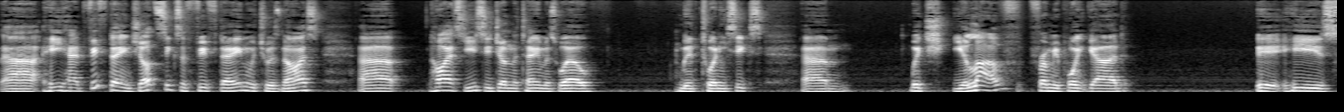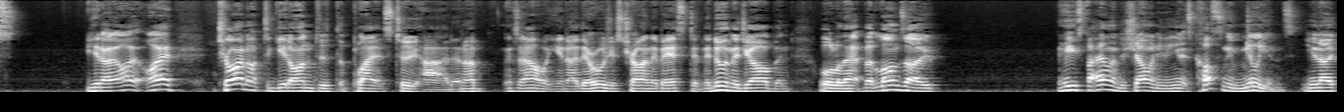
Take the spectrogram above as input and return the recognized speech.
Uh, he had fifteen shots, six of fifteen, which was nice. Uh, highest usage on the team as well, with twenty six um, which you love from your point guard. He's, you know, I, I try not to get on to the players too hard, and I say, oh, you know, they're all just trying their best and they're doing the job and all of that. But Lonzo, he's failing to show anything, and it's costing him millions. You know,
